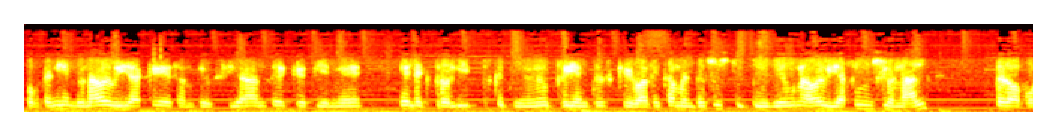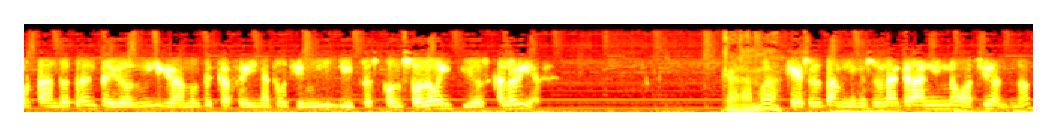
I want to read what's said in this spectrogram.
obteniendo una bebida que es antioxidante, que tiene electrolitos, que tiene nutrientes, que básicamente sustituye una bebida funcional, pero aportando 32 miligramos de cafeína por 100 mililitros con solo 22 calorías. Caramba. Que eso también es una gran innovación, ¿no?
